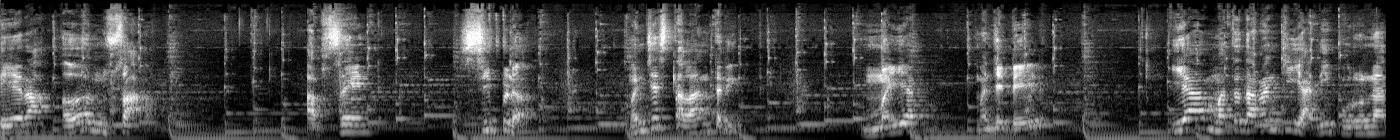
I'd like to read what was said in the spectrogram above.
तेरा अनुसार नुसार अब्सेंट सिपड म्हणजे स्थलांतरित मयत म्हणजे डेड या मतदारांची यादी पुरवण्यात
